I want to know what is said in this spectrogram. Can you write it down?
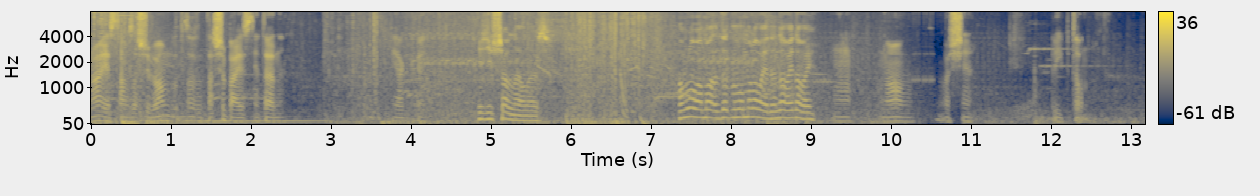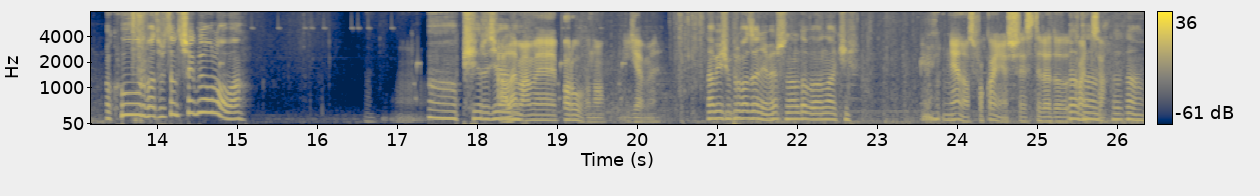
No, jest tam za szybą. Ta, ta szyba jest nie ten. Jakby. Niezniszczalna ona jest. Mam loła, ma, do- mam loła jeden, dawaj, dawaj. Mm, no, właśnie. Lipton. O kurwa, to tam trzech było loła. O, pierdziele. Ale mamy porówno. Idziemy. No, mieliśmy prowadzenie, wiesz, no ale dobra, laki. Nie no, spokojnie, jeszcze jest tyle do No, końca. Ta, ta, ta.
